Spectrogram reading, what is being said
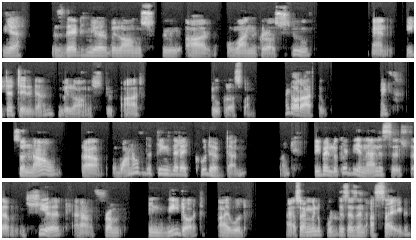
Yeah, Z here belongs to R one cross two, and theta tilde belongs to R2 cross 1, right, or R2, right? So now, uh, one of the things that I could have done, right, if I look at the analysis um, here uh, from in V dot, I would, uh, so I'm going to put this as an aside,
